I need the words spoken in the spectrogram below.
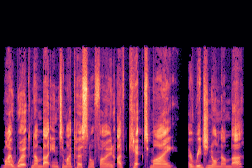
my work number into my personal phone. I've kept my original number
